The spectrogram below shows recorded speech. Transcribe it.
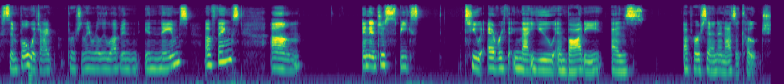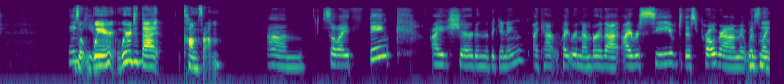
simple, which I personally really love in in names of things. Um and it just speaks to everything that you embody as a person and as a coach. Thank so you. where where did that come from? Um so I think I shared in the beginning. I can't quite remember that I received this program. It was mm-hmm. like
